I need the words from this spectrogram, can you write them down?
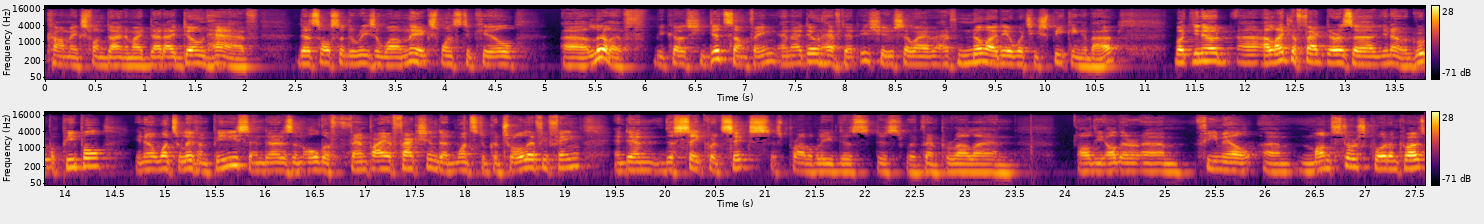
comics from Dynamite that I don't have. That's also the reason why Nyx wants to kill uh, Lilith because she did something, and I don't have that issue, so I have no idea what she's speaking about. But you know, uh, I like the fact there is a you know a group of people you know want to live in peace, and there is an older vampire faction that wants to control everything, and then the Sacred Six is probably this this with Vampirella and all the other um, female um, monsters, quote unquote.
